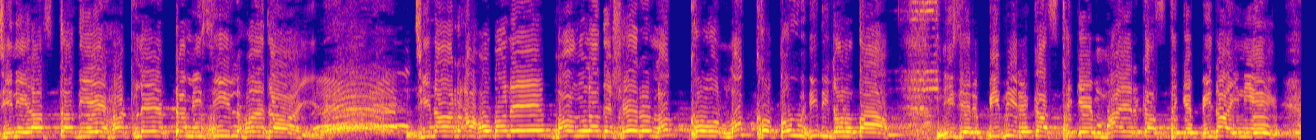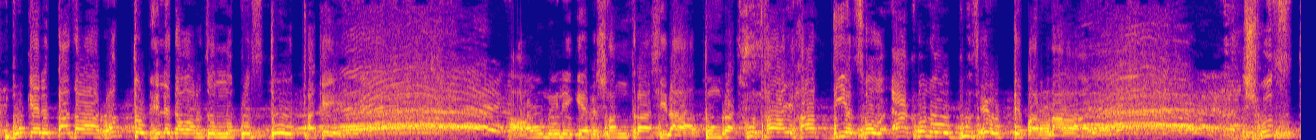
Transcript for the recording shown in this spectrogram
যিনি রাস্তা দিয়ে হাঁটলে একটা মিছিল হয়ে যায়। জিনার আহ্বানে বাংলাদেশের লক্ষ লক্ষ তৌহিদি জনতা নিজের বিবির কাছ থেকে, মায়ের কাছ থেকে বিদায় নিয়ে বুকের তাজা রক্ত ঢেলে দেওয়ার জন্য প্রস্তুত থাকে। আওয়ামী লীগের সন্ত্রাসীরা, তোমরা কোথায় হাত দিয়েছ এখনও বুঝে উঠতে পারো না। সুস্থ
